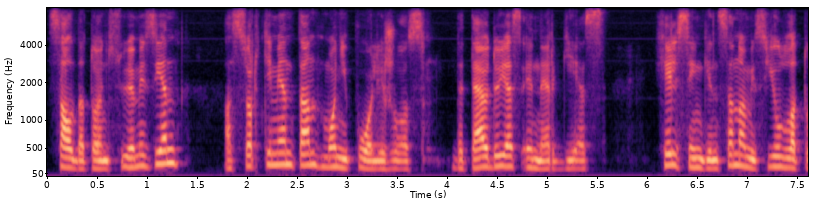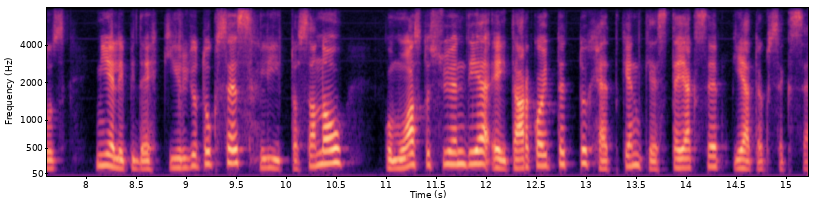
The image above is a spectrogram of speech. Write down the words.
saldatoin syömisien assortimentan monipuolisuus ja täydyjäs energias. Helsingin sanomisjullatus mielipidekirjoituksessa liitto sanoo, kun muastosyöntiä ei tarkoitettu hetken kestäjäksi jätökseksi.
